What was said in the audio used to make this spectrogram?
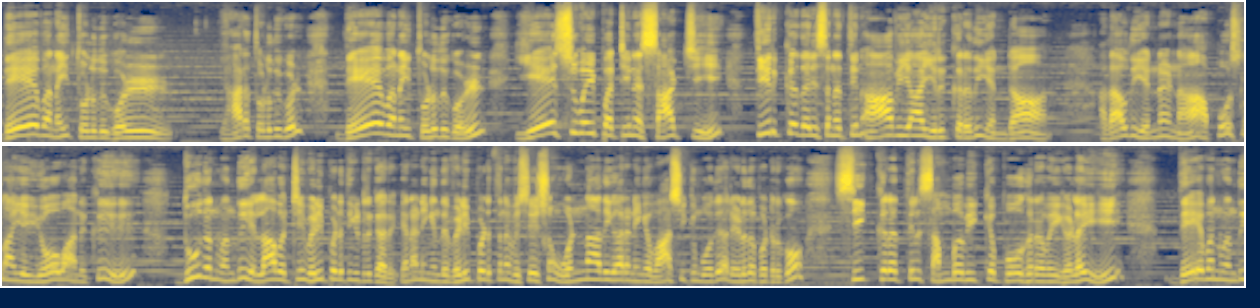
தேவனை தொழுதுகொள். யாரை தொழுதுகொள்? தேவனை தொழுதுகொள். இயேசுவை பற்றின சாட்சி தீர்க்க தரிசனத்தின் ஆவியாய் இருக்கிறது என்றான். அதாவது என்னன்னா அப்போஸ்லாய யோவானுக்கு தூதன் வந்து எல்லாவற்றையும் வெளிப்படுத்திக்கிட்டு இருக்காரு. ஏன்னா நீங்கள் இந்த வெளிப்படுத்தின விசேஷம் ஒன்னாதிகாரம் நீங்கள் வாசிக்கும் போதே அதில் எழுதப்பட்டிருக்கும் சீக்கிரத்தில் சம்பவிக்க போகிறவைகளை தேவன் வந்து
